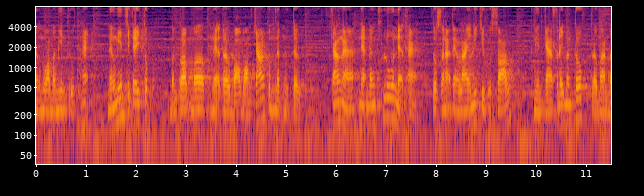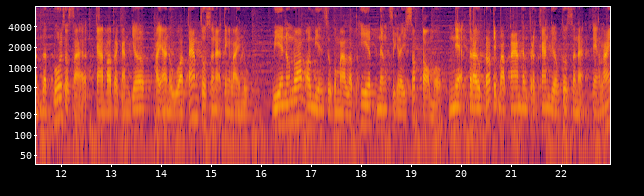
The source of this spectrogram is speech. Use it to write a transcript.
នឹងនាំឲ្យមានគ្រោះថ្នាក់និងមានសេចក្តីទុក្ខបន្ទាប់មកអ្នកត្រូវបោះបង់ចោលគំនិតនោះទៅកាលណាអ្នកដឹងខ្លួនអ្នកថាទស្សនៈទាំងឡាយនេះជាកុសល គ្មានការស្ដីបន្ទោសត្រូវបានបណ្ឌិតបុលសរសើរការបោប្រកាន់យកហើយអនុវត្តតាមទស្សនៈទាំងឡាយនោះវានឹងនាំឲ្យមានសុខុមាលភាពនិងសេចក្តីសុខតមកអ្នកត្រូវប្រតិបត្តិតាមនិងប្រកាន់យកទស្សនៈទាំងឡាយ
